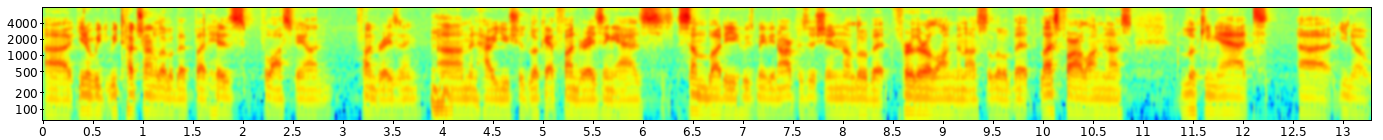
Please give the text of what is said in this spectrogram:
uh, you know, we we touched on it a little bit, but his philosophy on fundraising um, and how you should look at fundraising as somebody who's maybe in our position a little bit further along than us, a little bit less far along than us, looking at, uh, you know,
